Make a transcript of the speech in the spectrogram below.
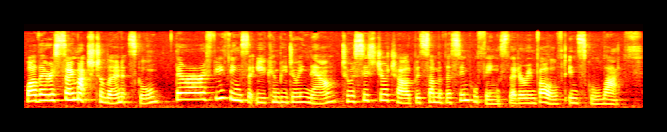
While there is so much to learn at school, there are a few things that you can be doing now to assist your child with some of the simple things that are involved in school life.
